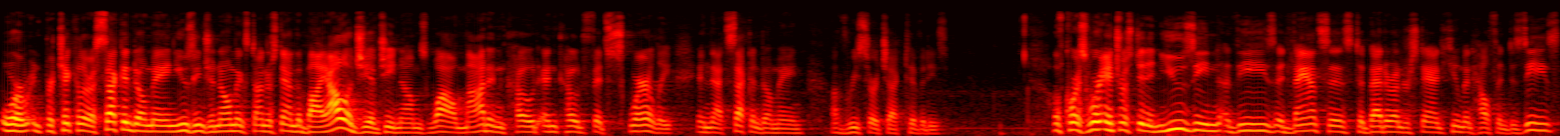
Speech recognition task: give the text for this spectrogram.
Or in particular, a second domain using genomics to understand the biology of genomes, while ModENCODE, ENCODE fits squarely in that second domain of research activities. Of course, we're interested in using these advances to better understand human health and disease.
